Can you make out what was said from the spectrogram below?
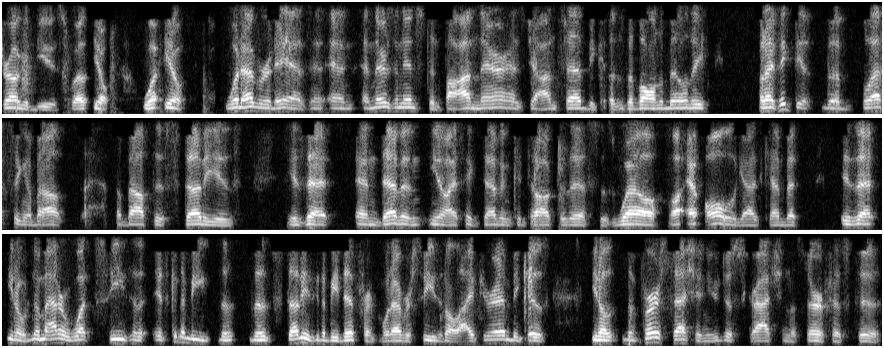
drug abuse well you know what you know whatever it is. And, and and there's an instant bond there as John said because of the vulnerability. But I think the the blessing about about this study is is that and Devin, you know, I think Devin can talk to this as well. All the guys can, but is that you know no matter what season it's going to be the the study is going to be different whatever season of life you're in because you know the first session you're just scratching the surface to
